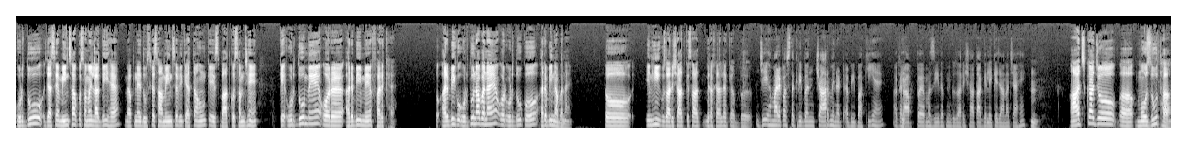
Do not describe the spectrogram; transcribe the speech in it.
اردو، جیسے امین صاحب کو سمجھ لگ گئی ہے، میں اپنے دوسرے سامعین سے بھی کہتا ہوں کہ اس بات کو سمجھیں کہ اردو میں اور عربی میں فرق ہے۔ تو عربی کو اردو نہ بنائیں اور اردو کو عربی نہ بنائیں۔ تو انہی گزارشات کے ساتھ میرا خیال ہے کہ اب جی ہمارے پاس تقریباً چار منٹ ابھی باقی ہیں۔ اگر آپ مزید اپنی گزارشات آگے لے کے جانا چاہیں۔ آج کا جو موضوع تھا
